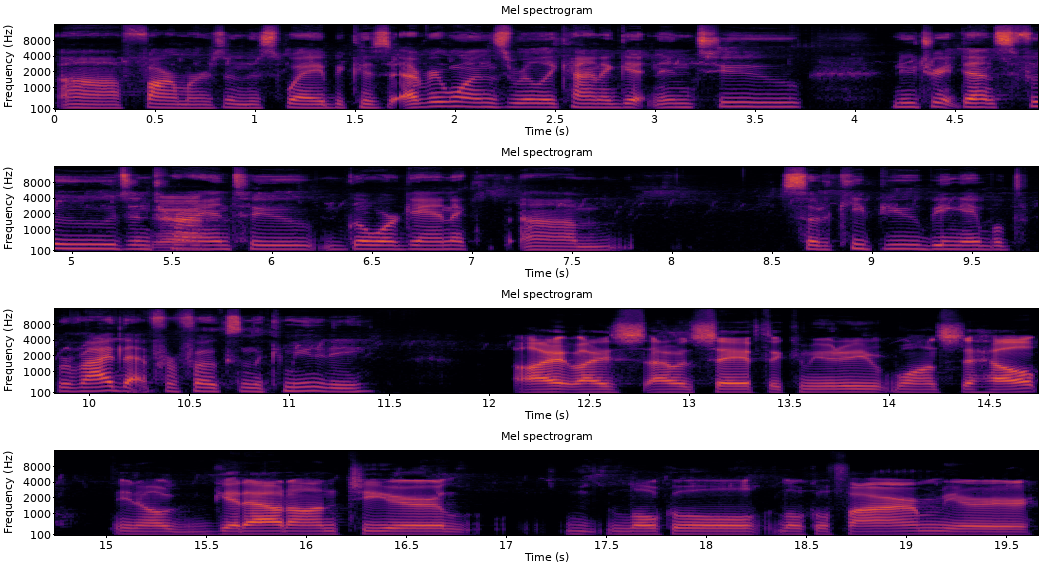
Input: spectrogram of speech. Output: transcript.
uh, farmers in this way? Because everyone's really kind of getting into nutrient dense foods and Yeah. trying to go organic. Um, so to keep you being able to provide that for folks in the community. I I would say if the community wants to help you know get out onto your local local farm your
